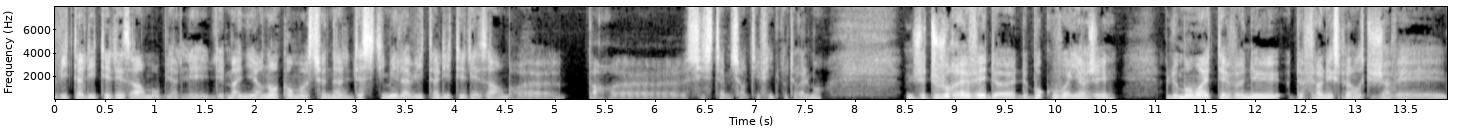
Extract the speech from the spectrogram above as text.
vitalité des arbres, ou bien les, manières non conventionnelles d'estimer la vitalité des arbres euh, par euh, système scientifique naturellement, j'ai toujours rêvé de, beaucoup voyager. Le moment était venu de faire une expérience que j'avais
